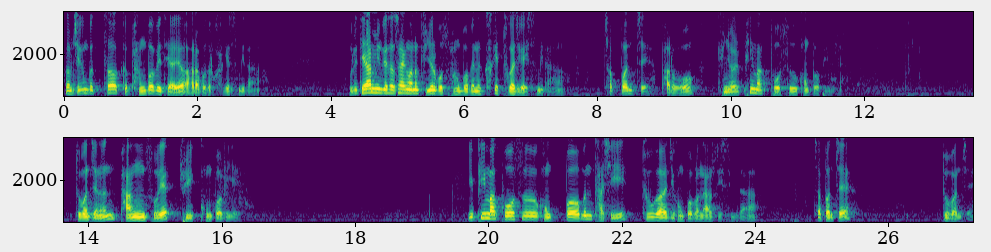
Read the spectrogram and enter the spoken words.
그럼 지금부터 그 방법에 대하여 알아보도록 하겠습니다. 우리 대한민국에서 사용하는 균열 보수 방법에는 크게 두 가지가 있습니다. 첫 번째 바로 균열 피막 보수 공법입니다. 두 번째는 방수액 주입 공법이에요. 이 피막 보수 공법은 다시 두 가지 공법으로 나눌 수 있습니다. 첫 번째, 두 번째.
